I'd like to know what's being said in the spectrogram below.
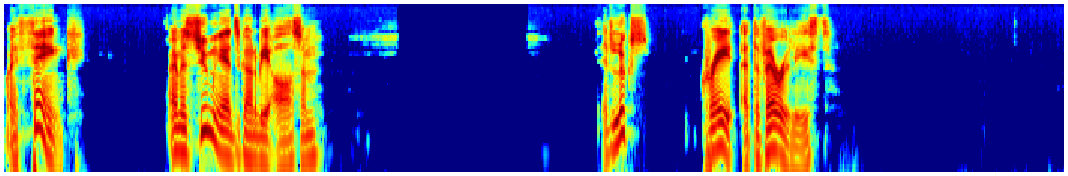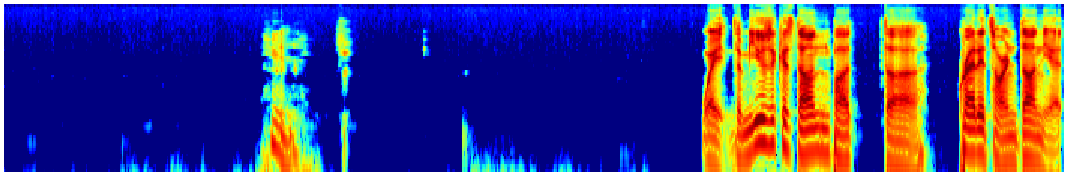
I think. I'm assuming it's gonna be awesome. It looks great at the very least. Hmm. Wait, the music is done, but the credits aren't done yet.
